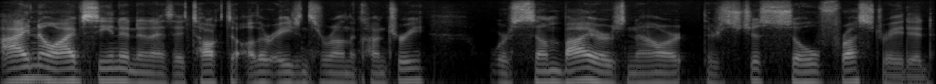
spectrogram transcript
I know I've seen it, and as I talk to other agents around the country, where some buyers now are they're just so frustrated.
